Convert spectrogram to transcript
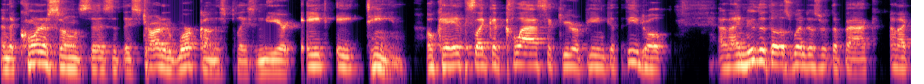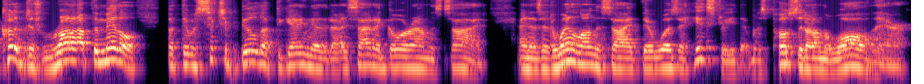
and the cornerstone says that they started work on this place in the year 818. Okay, it's like a classic European cathedral. And I knew that those windows were at the back, and I could have just run up the middle, but there was such a buildup to getting there that I decided I'd go around the side. And as I went along the side, there was a history that was posted on the wall there.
